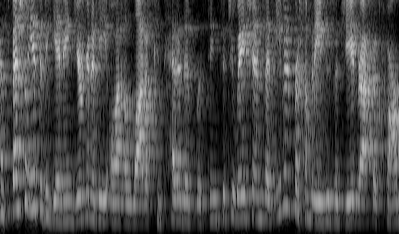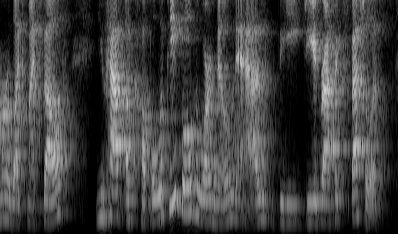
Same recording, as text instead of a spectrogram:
especially at the beginning, you're going to be on a lot of competitive listing situations. And even for somebody who's a geographic farmer like myself, you have a couple of people who are known as the geographic specialists.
